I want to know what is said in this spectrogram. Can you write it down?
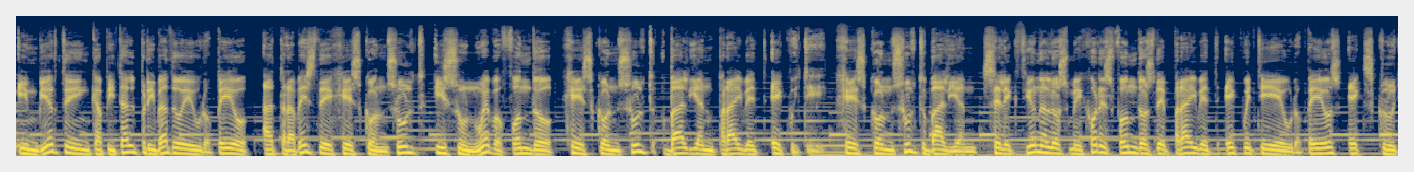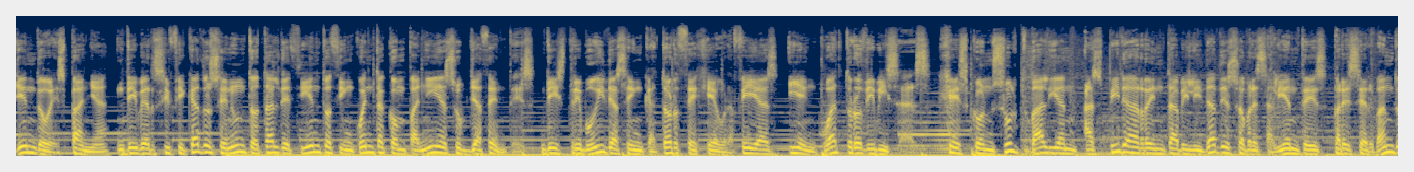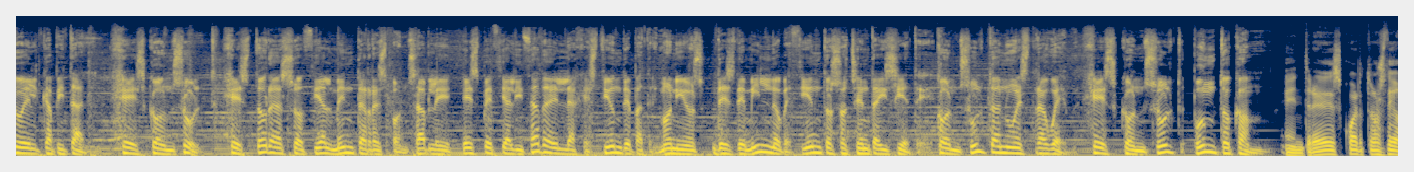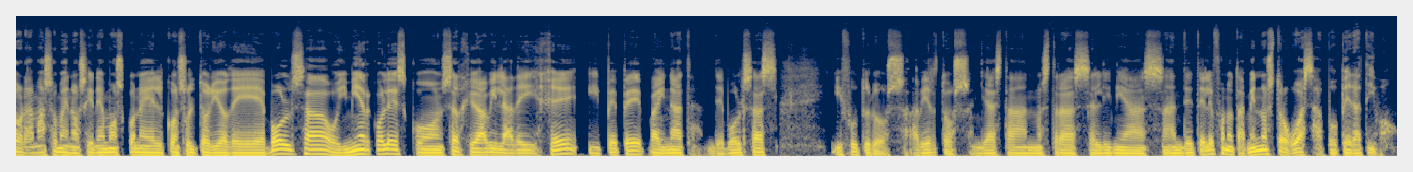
Invierte en capital privado europeo a través de GESConsult y su nuevo fondo GESConsult Valiant Private Equity. GESConsult Valiant selecciona los mejores fondos de private equity europeos, excluyendo España, diversificados en un total de 150 compañías subyacentes, distribuidas en 14 geografías y en 4 divisas. GESConsult Valiant aspira a rentabilidades sobresalientes preservando el capital. GESConsult gestora socialmente responsable especializada en la gestión de patrimonios desde 1987. Consulta nuestra web gesconsult.com. En tres cuartos de hora más o menos iremos con el consultorio de Bolsa hoy miércoles con Sergio Ávila de IG y Pepe Bainat de Bolsas y futuros abiertos. Ya están nuestras líneas de teléfono, también nuestro WhatsApp operativo.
